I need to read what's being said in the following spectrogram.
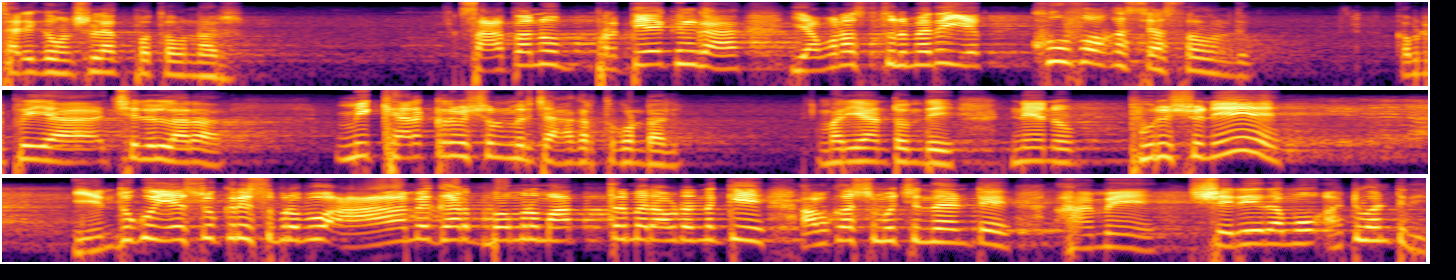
సరిగ్గా ఉంచలేకపోతూ ఉన్నారు. సాతాను ప్రత్యేకంగా యవనస్తుల మీద ఎక్కువ ఫోకస్ చేస్తూ ఉంది కాబట్టి ప్రియ చెల్లెలారా మీ క్యారెక్టర్ విషయంలో మీరు జాగ్రత్తగా ఉండాలి. మరి అంటుంది నేను పురుషుని ఎందుకు యేసుక్రీస్తు ప్రభు ఆమె గర్భమును మాత్రమే రావడానికి అవకాశం వచ్చింది అంటే ఆమె శరీరము అటువంటిది.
